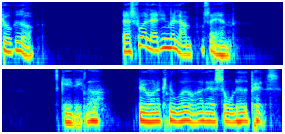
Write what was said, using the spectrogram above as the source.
dukkede op. Lad os få Aladdin med lampen, sagde han. Skete ikke noget. Løverne knurrede under deres solhede pels.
